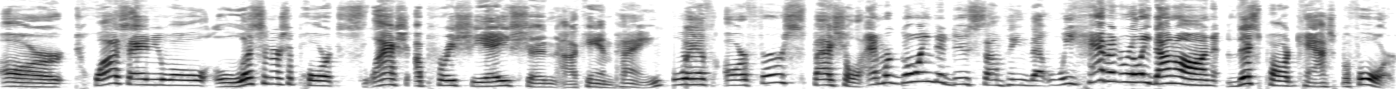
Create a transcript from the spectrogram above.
our twice annual listener support slash appreciation uh, campaign with our first special. And we're going to do something that we haven't really done on this podcast before.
